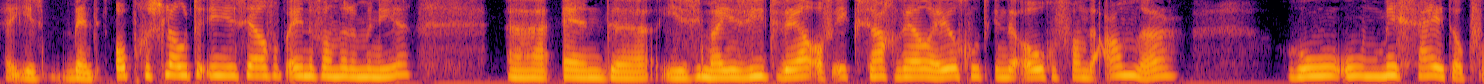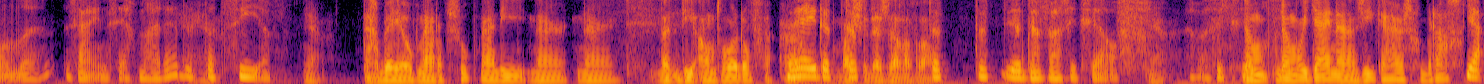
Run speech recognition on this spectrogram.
Je bent opgesloten in jezelf op een of andere manier... Uh, en de, je, maar je ziet wel, of ik zag wel heel goed in de ogen van de ander... hoe, hoe mis zij het ook vonden zijn, zeg maar. Hè? Dat, ja, ja. dat zie je. Ja. Daar ben je ook naar op zoek, naar die, naar, naar, naar die antwoorden? Of nee, dat, was dat, je daar zelf al? Dat, dat, ja, daar was ik zelf. Ja. Daar was ik zelf. Dan, dan word jij naar een ziekenhuis gebracht. Ja.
